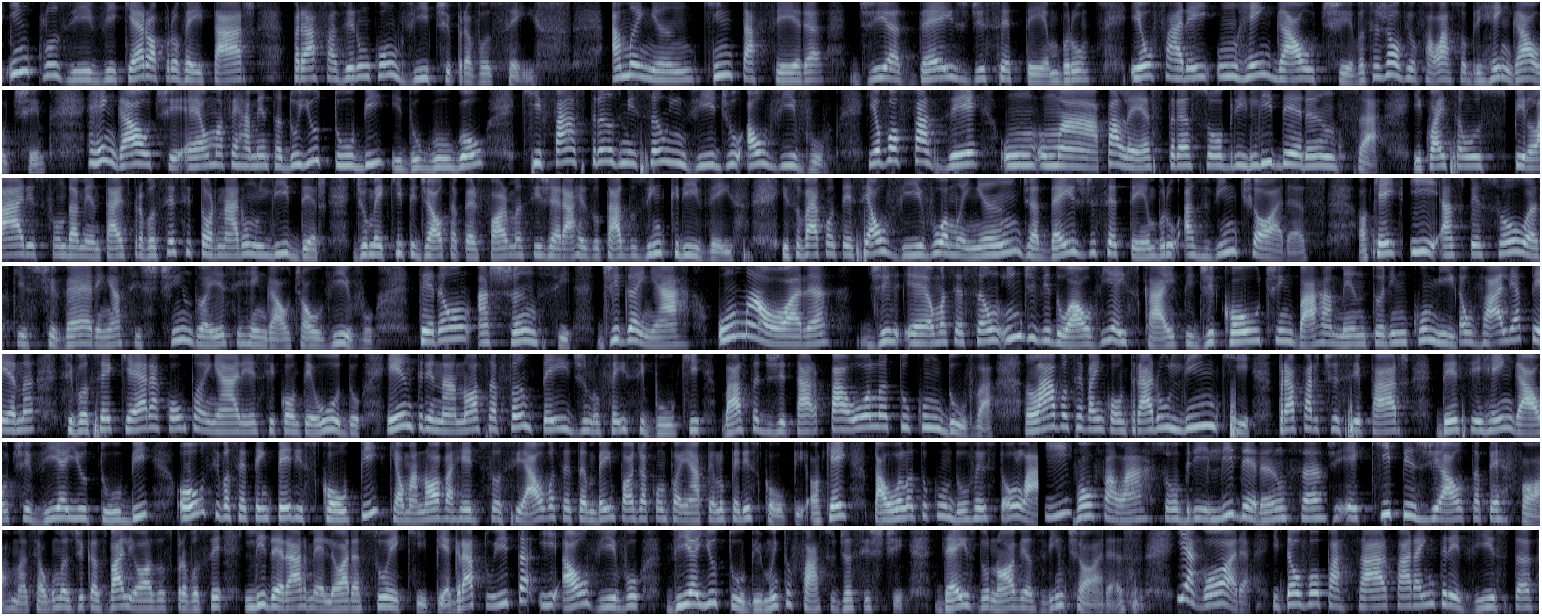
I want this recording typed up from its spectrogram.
Inclusive, quero aproveitar para fazer um convite para vocês. Amanhã, quinta-feira, dia 10 de setembro, eu farei um hangout. Você já ouviu falar sobre hangout? Hangout é uma ferramenta do YouTube e do Google que faz transmissão em vídeo ao vivo. E eu vou fazer um, uma palestra sobre liderança e quais são os pilares fundamentais para você se tornar um líder de uma equipe de alta performance e gerar resultados incríveis. Isso vai acontecer ao vivo amanhã, dia 10 de setembro, às 20 horas, ok? E as pessoas que estiverem assistindo a esse hangout ao vivo terão a chance de ganhar uma hora de é, uma sessão individual via Skype de coaching barra mentoring comigo. Então vale a pena, se você quer acompanhar esse conteúdo, entre na nossa fanpage no Facebook, basta digitar Paola Tucunduva. Lá você vai encontrar o link para participar desse hangout via YouTube, ou se você tem Periscope, que é uma nova rede social, você também pode acompanhar pelo Periscope ok? Paola Tucunduva, eu estou lá. E vou falar sobre liderança de equipes de alta performance. Algumas dicas valiosas para você liderar melhor a sua equipe. É gratuita e ao vivo via YouTube. Muito fácil de assistir. 10 do 9 às 20 horas. E agora, então, vou passar para a entrevista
